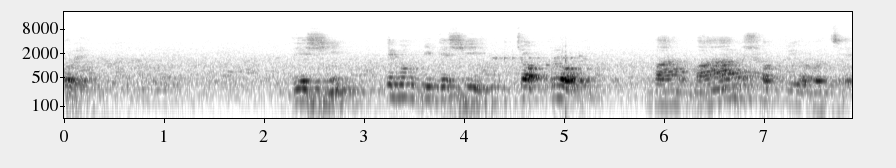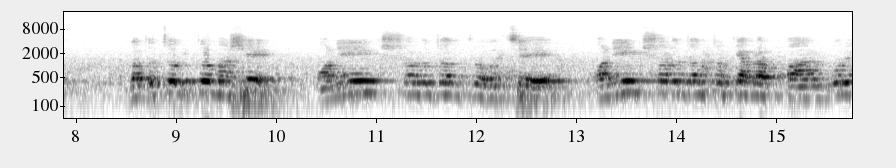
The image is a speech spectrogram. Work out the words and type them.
করে দেশি এবং বিদেশি চক্র বারবার সক্রিয় হচ্ছে। গত চোদ্দ মাসে অনেক ষড়যন্ত্র হচ্ছে, অনেক ষড়যন্ত্রকে আমরা পার করে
